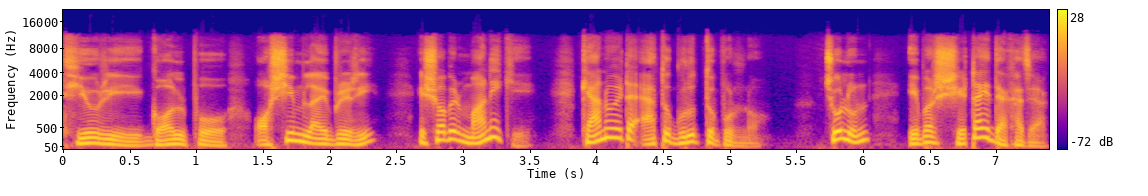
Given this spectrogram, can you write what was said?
থিওরি, গল্প, অসীম লাইব্রেরি, এসবের মানে কি? কেন এটা এত গুরুত্বপূর্ণ? চলুন এবার সেটাই দেখা যাক।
